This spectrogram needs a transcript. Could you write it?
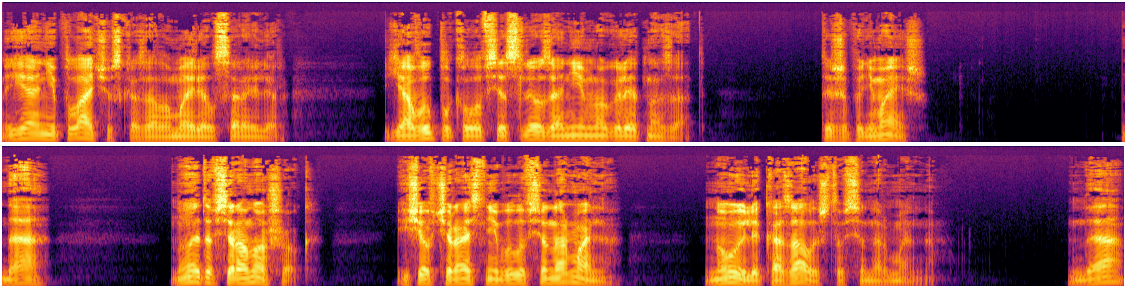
«Я не плачу», — сказала Мэрил Сарейлер. «Я выплакала все слезы о ней много лет назад. Ты же понимаешь?» «Да. Но это все равно шок. Еще вчера с ней было все нормально. Ну, или казалось, что все нормально. Да,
